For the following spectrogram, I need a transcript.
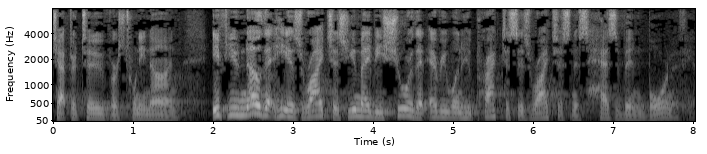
chapter 2, verse 29. If you know that He is righteous, you may be sure that everyone who practices righteousness has been born of Him.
